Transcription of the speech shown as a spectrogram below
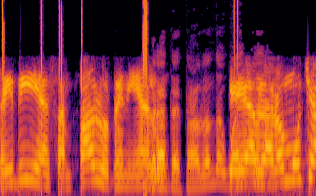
seis días San Pablo tenía luz Espérate, ¿estás hablando de que hablaron mucha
